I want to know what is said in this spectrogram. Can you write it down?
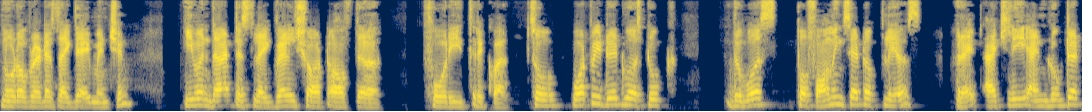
node operators like I mentioned, even that is like well short of the 4 ETH requirement. So what we did was took the worst performing set of players, right, actually, and looked at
